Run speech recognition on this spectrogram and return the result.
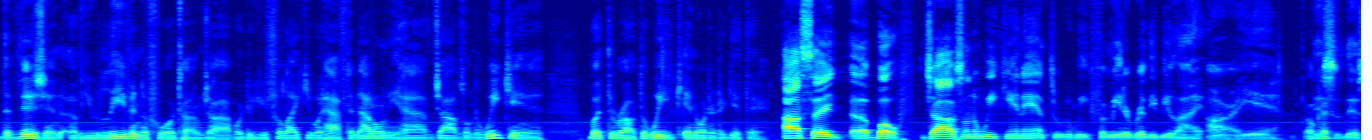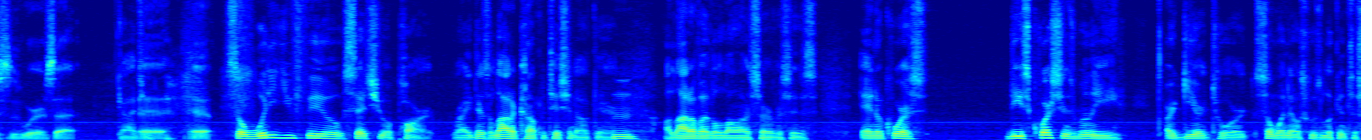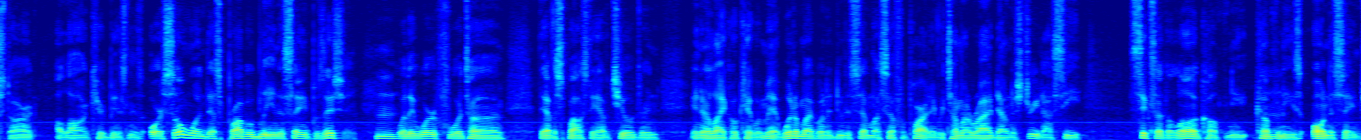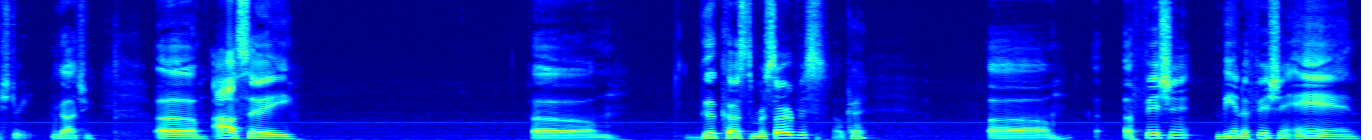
the vision of you leaving the full time job? Or do you feel like you would have to not only have jobs on the weekend, but throughout the week in order to get there? I'll say uh, both jobs on the weekend and through the week for me to really be like, all right, yeah, Okay. this is this is where it's at. Gotcha. Yeah, yeah. So, what do you feel sets you apart? Right, there's a lot of competition out there, Mm. a lot of other lawn services, and of course, these questions really are geared toward someone else who's looking to start a lawn care business, or someone that's probably in the same position Mm. where they work full time, they have a spouse, they have children, and they're like, okay, well, man, what am I going to do to set myself apart? Every time I ride down the street, I see six other lawn company companies on the same street. Got you. Uh, I'll say, um, good customer service, Okay, um, efficient, being efficient, and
